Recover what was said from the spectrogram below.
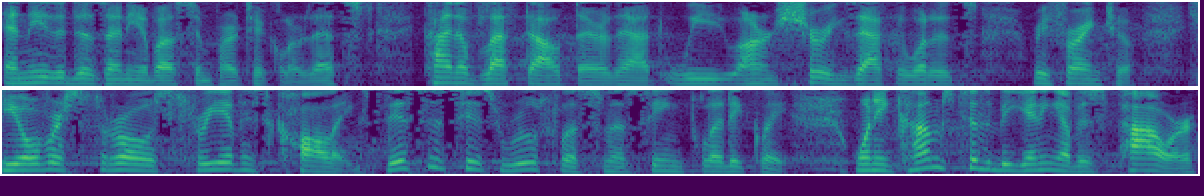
and neither does any of us in particular. That's kind of left out there that we aren't sure exactly what it's referring to. He overthrows three of his colleagues. This is his ruthlessness seen politically. When he comes to the beginning of his power,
